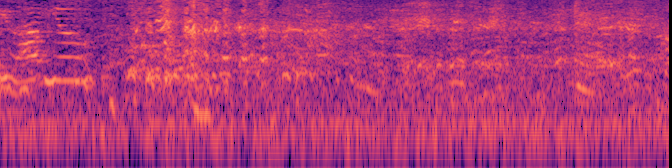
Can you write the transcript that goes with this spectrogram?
You love me, our young leaders.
